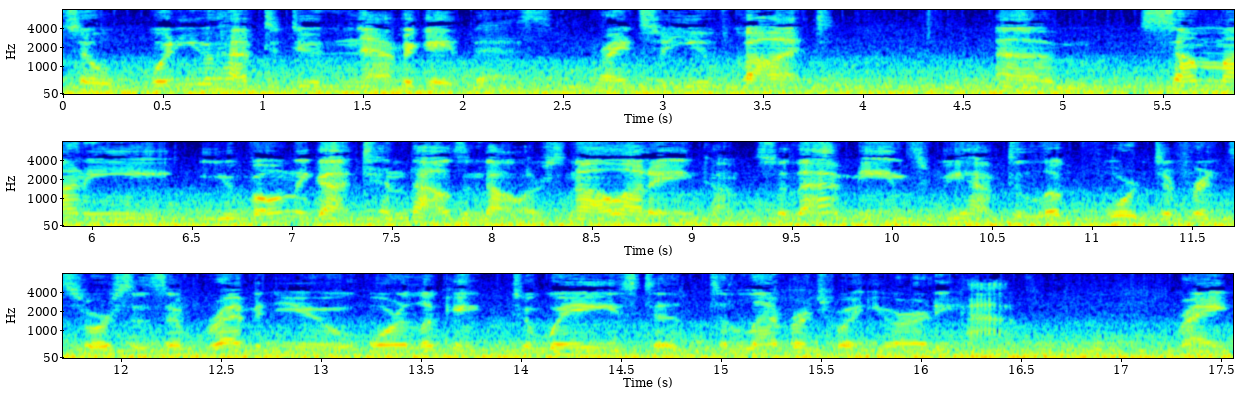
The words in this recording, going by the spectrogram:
So what do you have to do to navigate this? Right. So you've got um, some money you've only got $10,000, not a lot of income. So that means we have to look for different sources of revenue or looking to ways to, to leverage what you already have, right?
